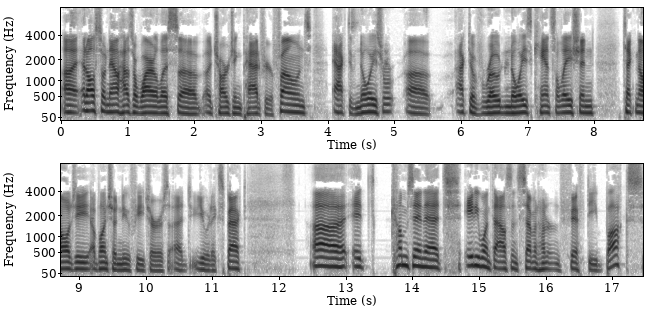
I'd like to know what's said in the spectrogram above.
Uh, it also now has a wireless uh, a charging pad for your phones, active noise, uh, active road noise cancellation technology, a bunch of new features uh, you would expect. Uh, it comes in at eighty-one thousand seven hundred and fifty bucks,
